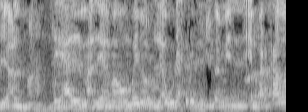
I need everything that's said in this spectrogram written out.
De alma. de alma, de alma bombero, laburaste mucho también embarcado.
